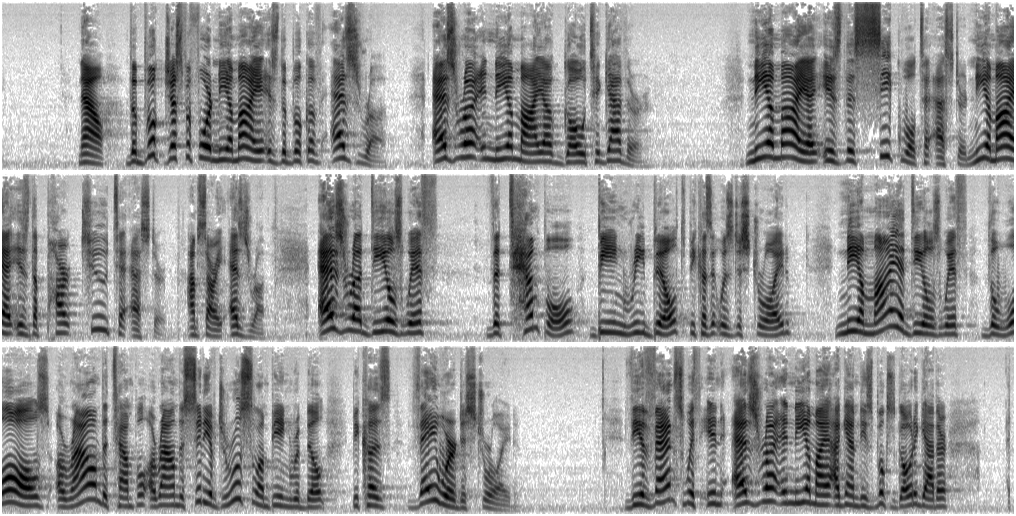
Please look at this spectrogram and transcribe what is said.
Now, the book just before Nehemiah is the book of Ezra. Ezra and Nehemiah go together. Nehemiah is the sequel to Esther. Nehemiah is the part two to Esther. I'm sorry, Ezra. Ezra deals with the temple being rebuilt because it was destroyed. Nehemiah deals with the walls around the temple, around the city of Jerusalem being rebuilt because they were destroyed. The events within Ezra and Nehemiah, again, these books go together,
